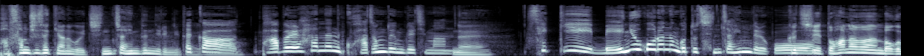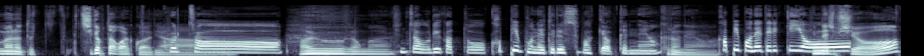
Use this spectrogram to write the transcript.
밥 삼시세끼 하는 거 진짜 힘든 일입니다. 그러니까 이거. 밥을 하는 과정도 힘들지만 네. 새끼 메뉴 고르는 것도 진짜 힘들고. 그치. 또 하나만 먹으면 또 지겹다고 할 거 아니야. 그렇죠. 아유, 정말. 진짜 우리가 또 커피 보내드릴 수밖에 없겠네요. 그러네요. 커피 보내드릴게요. 힘내십시오.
